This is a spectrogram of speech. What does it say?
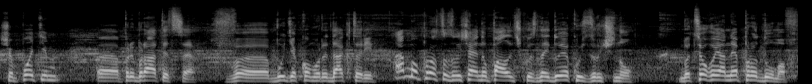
Щоб потім е, прибрати це в е, будь-якому редакторі. Або просто звичайну паличку знайду якусь зручну. Бо цього я не продумав.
